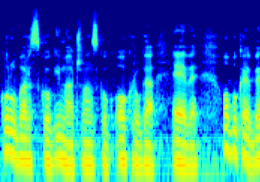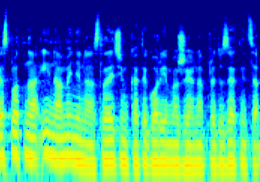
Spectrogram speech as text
Kolubarskog i Mačvanskog okruga EVE. Obuka je besplatna i namenjena sljedećim kategorijama žena preduzetnica.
